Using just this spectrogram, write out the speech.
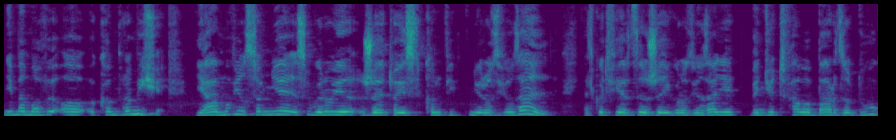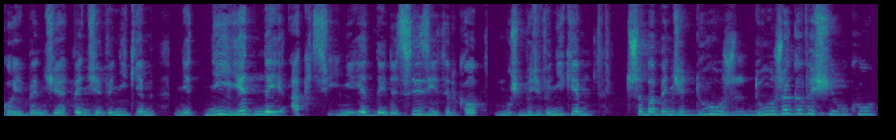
nie ma mowy o kompromisie. Ja mówiąc to nie sugeruję, że to jest konflikt nierozwiązalny. Ja tylko twierdzę, że jego rozwiązanie będzie trwało bardzo długo i będzie, będzie wynikiem nie, nie jednej akcji i nie jednej decyzji, tylko musi być wynikiem, trzeba będzie dłuż, dużego wysiłku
